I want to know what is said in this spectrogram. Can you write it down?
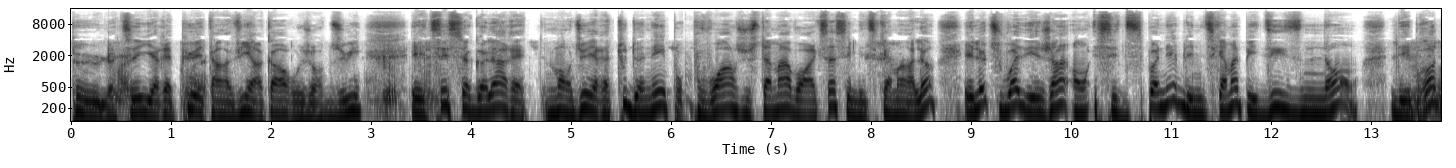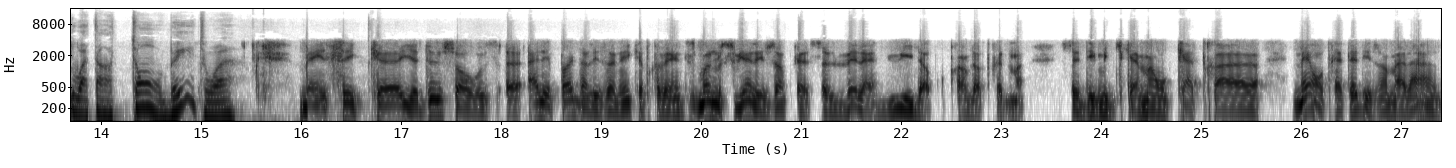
peu. Là, Ouais. Il aurait pu Ouais. être en vie encore aujourd'hui. Et tu sais, ce gars-là aurait, mon Dieu, il aurait tout donné pour pouvoir justement avoir accès à ces médicaments-là. Et là, tu vois, les gens, c'est disponible, les médicaments, puis ils disent non. Les bras Mhm. doivent en tomber, toi. Ben, c'est qu'il y a deux choses. Euh, à l'époque, dans les années 90, moi, je me souviens, les gens se levaient la nuit là, pour prendre leur traitement. c'était des médicaments aux quatre heures, mais on traitait des gens malades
